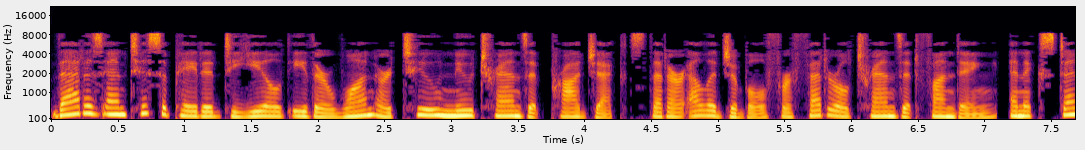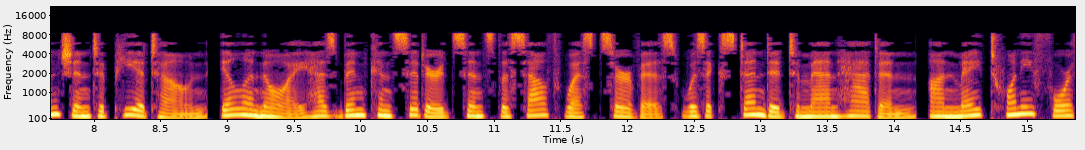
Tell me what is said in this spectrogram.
That is anticipated to yield either one or two new transit projects that are eligible for federal transit funding. An extension to Peotone, Illinois has been considered since the Southwest service was extended to Manhattan. On May 24,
